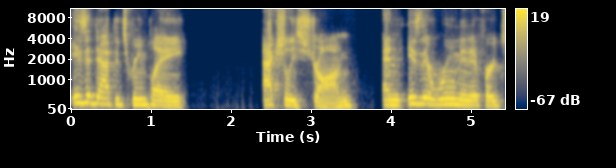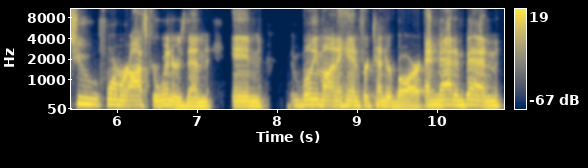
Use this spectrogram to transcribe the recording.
Is adapted screenplay actually strong? And is there room in it for two former Oscar winners then in William Monahan for Tender Bar and Matt and Ben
